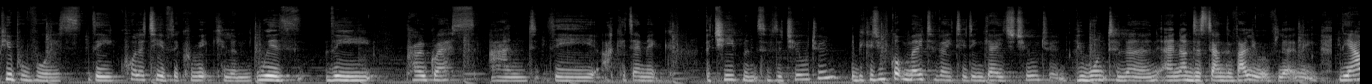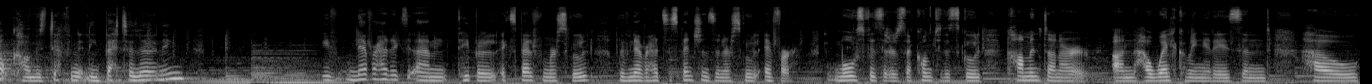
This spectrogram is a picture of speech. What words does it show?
pupil voice, the quality of the curriculum, with the progress and the academic achievements of the children because you've got motivated, engaged children who want to learn and understand the value of learning. The outcome is definitely better learning. We've never had um, people expelled from our school. We've never had suspensions in our school ever. Most visitors that come to the school comment on our on how welcoming it is and how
